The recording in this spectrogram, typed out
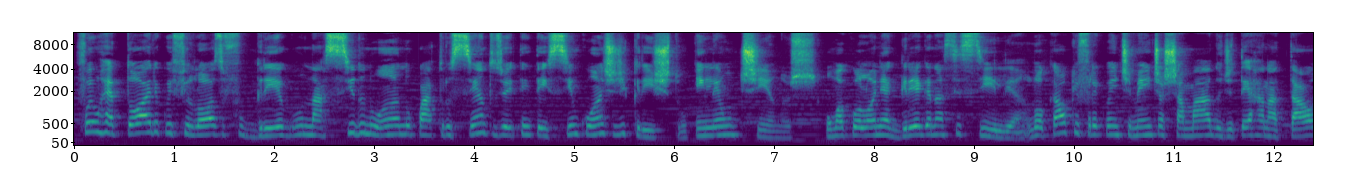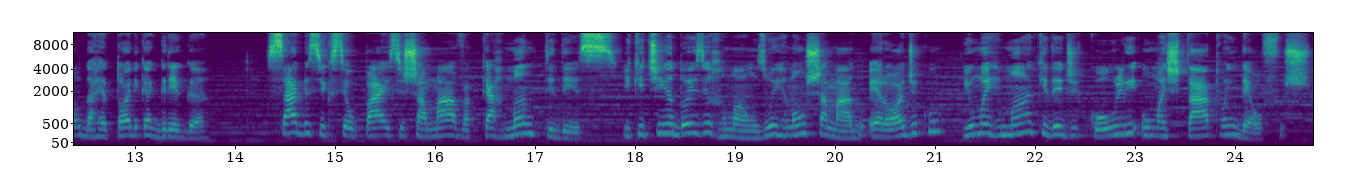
foi um retórico e filósofo grego nascido no ano 485 a.C., em Leontinos, uma colônia grega na Sicília, local que frequentemente é chamado de terra natal da retórica grega. Sabe-se que seu pai se chamava Carmantides e que tinha dois irmãos, um irmão chamado Heródico e uma irmã que dedicou-lhe uma estátua em Delfos.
